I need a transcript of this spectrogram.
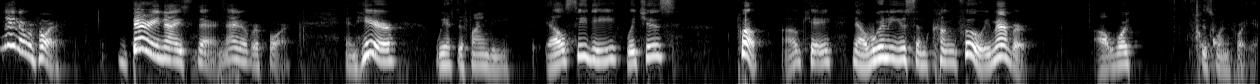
9 over 4. Very nice there, 9 over 4. And here, we have to find the LCD, which is 12. Okay, now we're going to use some Kung Fu. Remember, I'll work this one for you.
